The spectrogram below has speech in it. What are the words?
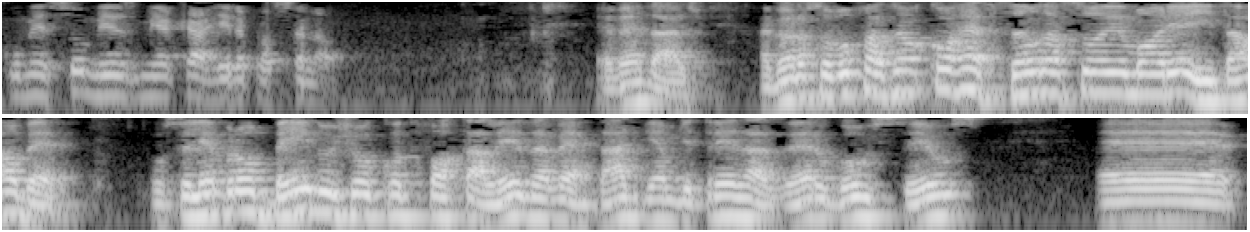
começou mesmo minha carreira profissional. É verdade. Agora eu só vou fazer uma correção na sua memória aí, tá, Roberto? Você lembrou bem do jogo contra o Fortaleza, é verdade, ganhamos de 3 a 0 gols seus. É,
